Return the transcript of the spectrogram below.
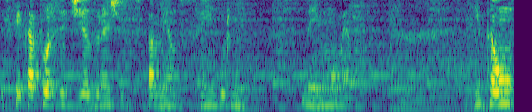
Eu fiquei 14 dias durante esse tratamento sem dormir, em nenhum momento. Então,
